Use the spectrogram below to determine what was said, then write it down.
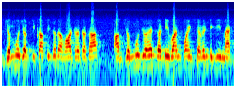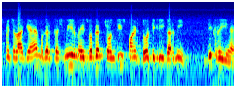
जम्मू जबकि काफ़ी ज़्यादा हॉट रहता था। अब जम्मू जो है 31.7 डिग्री मैक्स पे चला गया है, मगर कश्मीर में इस वक्त 34.2 डिग्री गर्मी दिख रही है।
